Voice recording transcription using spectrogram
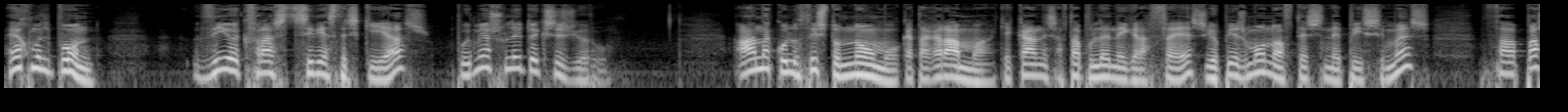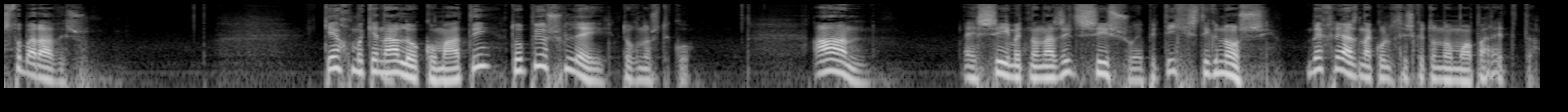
Έχουμε λοιπόν δύο εκφράσεις της ίδιας θρησκείας που η μία σου λέει το εξής Γιώργο. Αν ακολουθείς τον νόμο κατά γράμμα και κάνεις αυτά που λένε οι γραφές, οι οποίες μόνο αυτές είναι επίσημες, θα πας στον παράδεισο. Και έχουμε και ένα άλλο κομμάτι, το οποίο σου λέει το γνωστικό. Αν εσύ με την αναζήτησή σου επιτύχεις τη γνώση, δεν χρειάζεται να ακολουθείς και τον νόμο απαραίτητα.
